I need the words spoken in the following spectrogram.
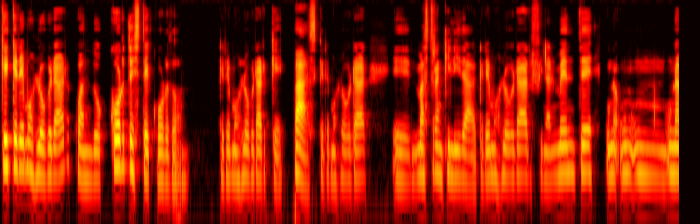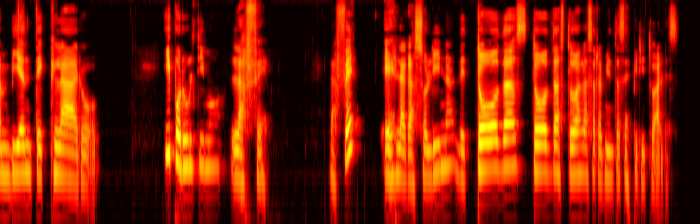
¿Qué queremos lograr cuando corte este cordón? Queremos lograr qué? Paz, queremos lograr eh, más tranquilidad, queremos lograr finalmente un, un ambiente claro. Y por último, la fe. La fe es la gasolina de todas, todas, todas las herramientas espirituales.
